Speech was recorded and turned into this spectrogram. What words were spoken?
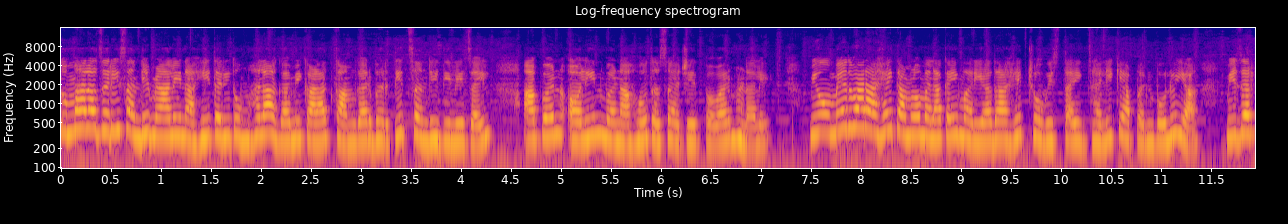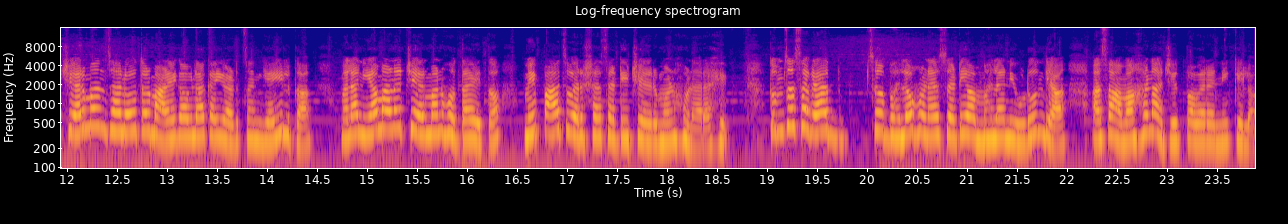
तुम्हाला जरी संधी मिळाली नाही तरी तुम्हाला आगामी काळात कामगार भरतीच संधी दिली जाईल. आपण ऑल इन वन आहोत असं अजित पवार म्हणाले. मी उमेदवार आहे त्यामुळे मला काही मर्यादा आहेत. चोवीस तारीख झाली की आपण बोलूया. मी जर चेअरमन झालो तर माळेगावला काही अडचण येईल का? मला नियमानं चेअरमन होता येतं मी पाच वर्षासाठी चेअरमन होणार आहे. तुमचं सगळ्याचं भलं होण्यासाठी आम्हाला निवडून द्या असं आवाहन अजित पवार यांनी केलं.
